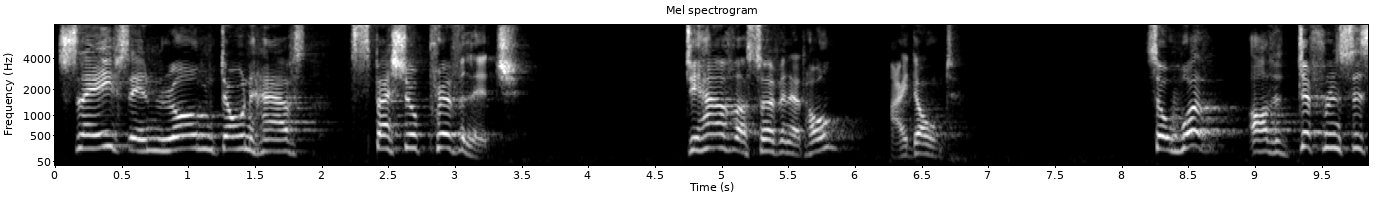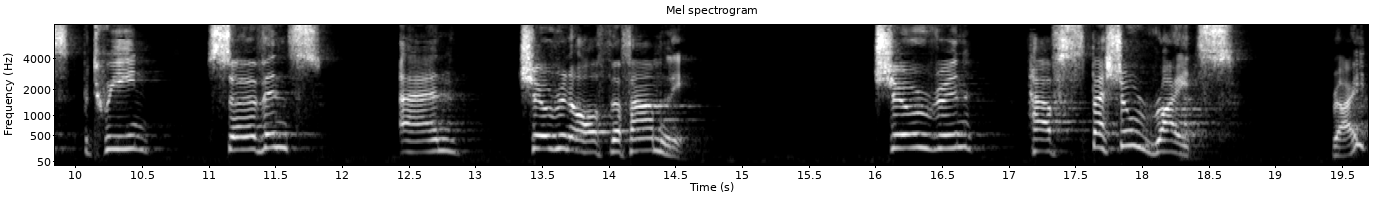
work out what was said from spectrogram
Slaves in Rome don't have special privilege. Do you have a servant at home? I don't. So, what are the differences between servants and children of the family? Children have special rights, right?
